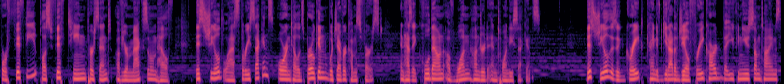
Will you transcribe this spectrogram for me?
for 50 plus 15% of your maximum health. This shield lasts 3 seconds or until it's broken, whichever comes first, and has a cooldown of 120 seconds. This shield is a great kind of get out of jail free card that you can use sometimes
